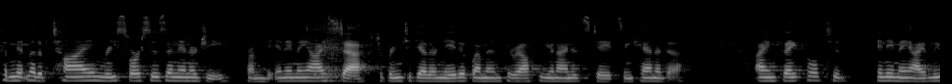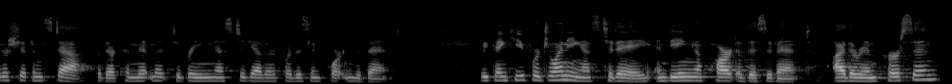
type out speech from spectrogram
commitment of time, resources, and energy from the NMAI staff to bring together Native women throughout the United States and Canada. I am thankful to NMAI leadership and staff for their commitment to bringing us together for this important event. We thank you for joining us today and being a part of this event, either in person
